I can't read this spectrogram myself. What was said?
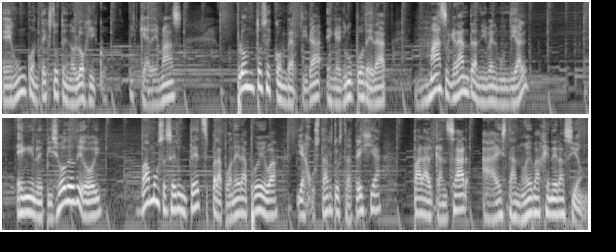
en un contexto tecnológico y que además pronto se convertirá en el grupo de edad más grande a nivel mundial? En el episodio de hoy vamos a hacer un test para poner a prueba y ajustar tu estrategia para alcanzar a esta nueva generación.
